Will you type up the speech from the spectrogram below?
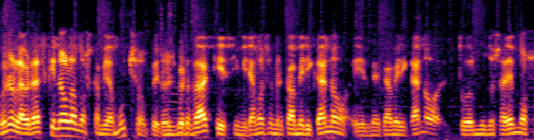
Bueno, la verdad es que no lo hemos cambiado mucho, pero es mm. verdad que si miramos el mercado americano, el mercado americano, todo el mundo sabemos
